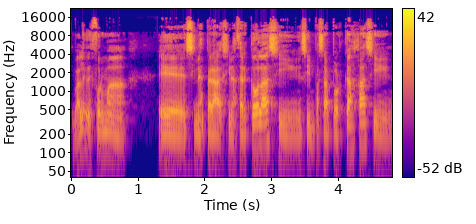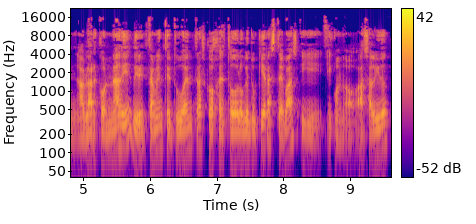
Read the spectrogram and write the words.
¿vale? De forma eh, sin esperar, sin hacer colas, sin, sin, pasar por cajas, sin hablar con nadie, directamente tú entras, coges todo lo que tú quieras, te vas y, y cuando ha salido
